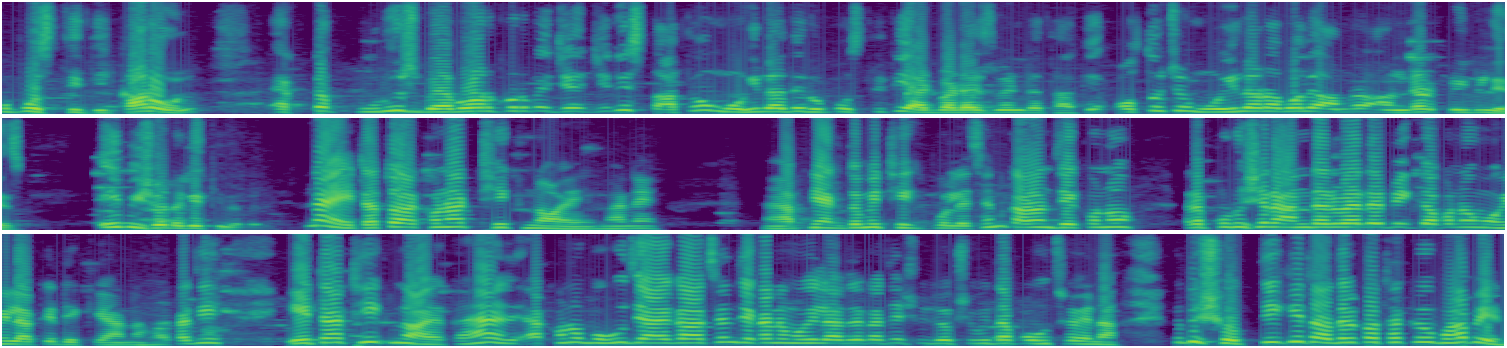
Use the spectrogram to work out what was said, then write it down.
উপস্থিতি। কারণ একটা পুরুষ ব্যবহার করবে যে জিনিস, তাতেও মহিলাদের উপস্থিতি অ্যাডভার্টাইজমেন্টে থাকে। অথচ মহিলারা বলে আমরা আন্ডার প্রিভিলেজ এই বিষয়টাকে কীভাবে না, এটা তো এখন আর ঠিক নয়। মানে আহ, আপনি একদমই ঠিক বলেছেন কারণ যে কোনো পুরুষের আন্ডারওয়্যারের বিজ্ঞাপনেও মহিলাকে ডেকে আনা হয়। কাজে এটা ঠিক নয়। হ্যাঁ এখনও বহু জায়গা আছেন যেখানে মহিলাদের কাছে সুযোগ সুবিধা পৌঁছয় না। কিন্তু সত্যি কি তাদের কথা কেউ ভাবেন?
